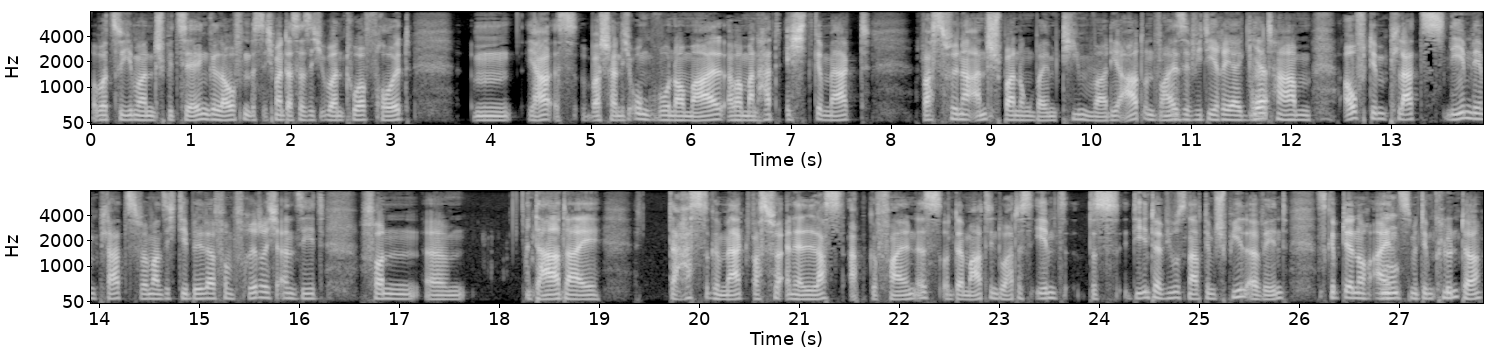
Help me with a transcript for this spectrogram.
ob er zu jemandem Speziellen gelaufen ist. Ich meine, dass er sich über ein Tor freut, ähm, ja, ist wahrscheinlich irgendwo normal, aber man hat echt gemerkt, was für eine Anspannung beim Team war. Die Art und mhm. Weise, wie die reagiert ja. haben, auf dem Platz, neben dem Platz, wenn man sich die Bilder von Friedrich ansieht, von ähm, Dardai, da hast du gemerkt, was für eine Last abgefallen ist. Und der Martin, du hattest eben das, die Interviews nach dem Spiel erwähnt. Es gibt ja noch eins mhm. mit dem Klünter.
